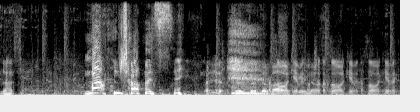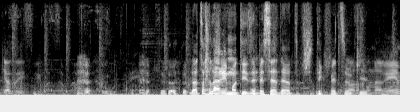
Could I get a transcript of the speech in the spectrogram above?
לא, מה אתה עושה? אותו תחזור. רכבת. בבקשה תחזור רכבת, תחזור רכבת, כי אז היא... לא צריך להרים אותי, זה בסדר, פשוט תקפצו לא, כאילו. אנחנו נרים,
